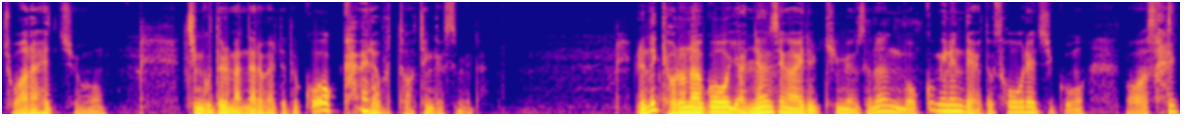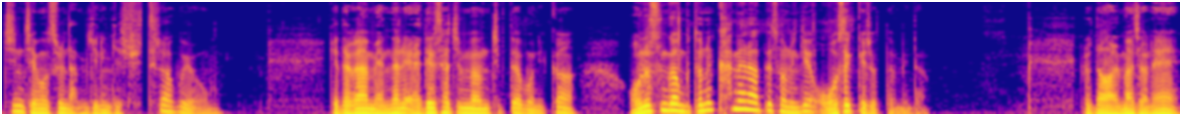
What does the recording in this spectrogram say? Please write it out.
좋아라 했죠. 친구들 만나러 갈 때도 꼭 카메라부터 챙겼습니다. 그런데 결혼하고 연년생 아이들 키우면서는 뭐 꾸미는 데에도 소홀해지고 뭐 살찐 제 모습을 남기는 게 싫더라고요. 게다가 맨날 애들 사진만 찍다 보니까 어느 순간부터는 카메라 앞에 서는 게 어색해졌답니다. 그러다 얼마 전에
